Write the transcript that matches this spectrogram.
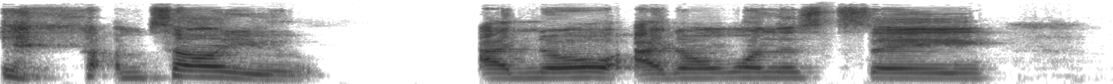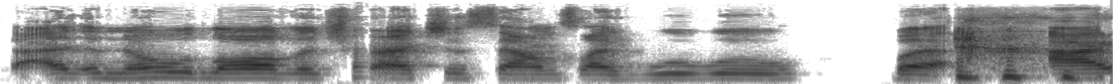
I'm telling you, I know I don't want to say I know law of attraction sounds like woo woo, but I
